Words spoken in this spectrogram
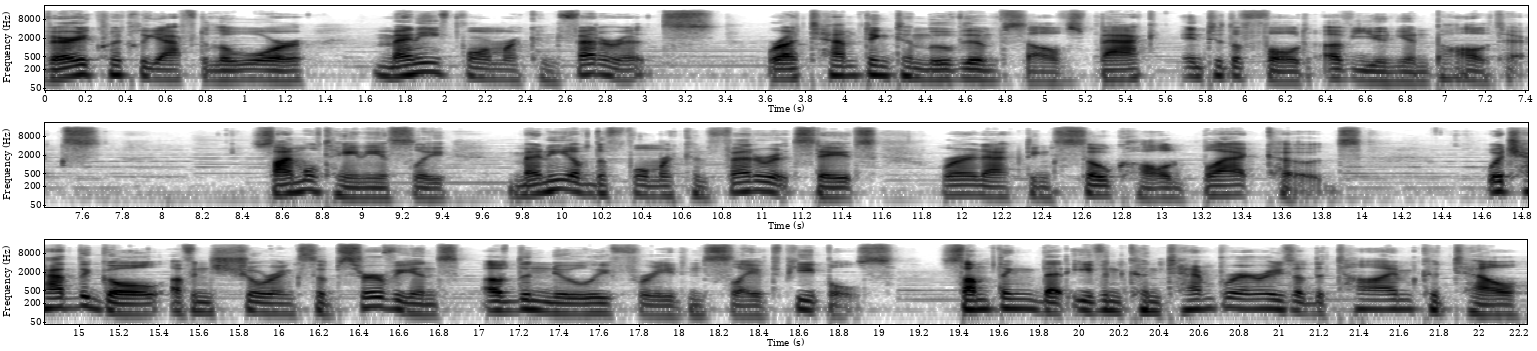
very quickly after the war, many former Confederates were attempting to move themselves back into the fold of Union politics. Simultaneously, many of the former Confederate states were enacting so called Black Codes, which had the goal of ensuring subservience of the newly freed enslaved peoples, something that even contemporaries of the time could tell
